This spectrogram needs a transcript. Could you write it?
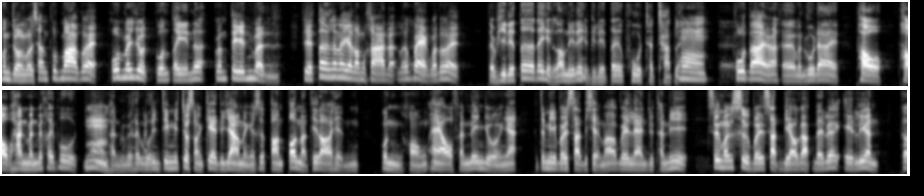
คนโยนเวอร์ชันพูดมากด้วย พูดไม่หยุดกวนตีนด้วยกวนตีนเหมือนพีเดเตอร์ก็น่าจะรำคาญอะแล้วแบกมาด้วย แต่พีเดเตอร์ได้เห็นรอบนี้ได้เห็นพีเดเตอร์พูดชัดๆเลยอืมพูดได้นะเออมันพูดได้เผ่าเผ่าพันธุ์มันไม่ค่อยพูดอืมพันธุ์มันไม่ค่อยพูดจริงๆมีจุดสังเกตอีกอย่างหนึ่งก็คือตอนต้นอะที่เราเห็นหุ่นของแอลแฟนนิงอยู่อย่างเงี้ยมันจะมีบริษัทที่เขียนว่าเวแลนยูทานี่ซึ่งมันก็คือบริษัทเดียวกับในเรื่องเอเลี่ยนก็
